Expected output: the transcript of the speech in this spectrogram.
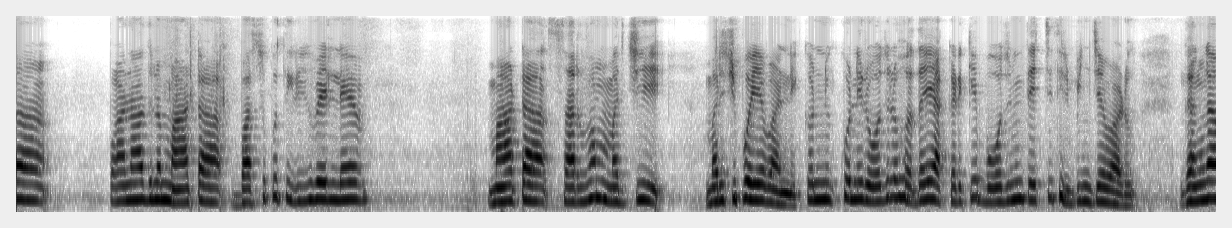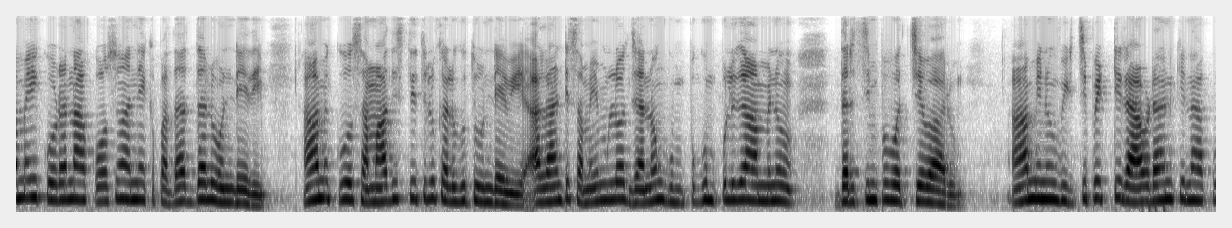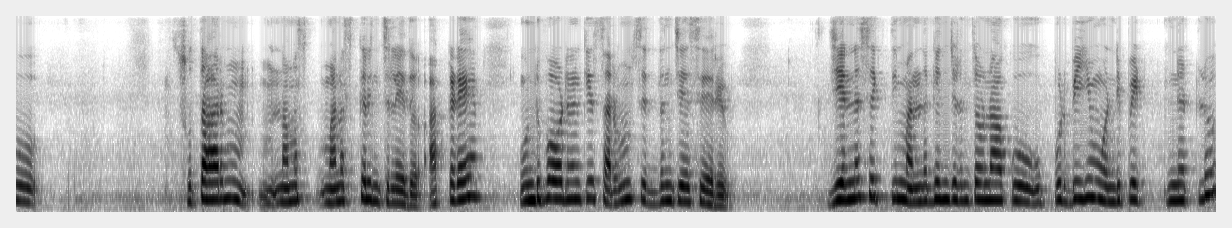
పానాదుల మాట బస్సుకు తిరిగి వెళ్ళే మాట సర్వం మర్చి మరిచిపోయేవాడిని కొన్ని కొన్ని రోజులు హృదయ అక్కడికే భోజనం తెచ్చి తినిపించేవాడు. గంగామయ్య కూడా నా కోసం అనేక పదార్థాలు వండేది. ఆమెకు సమాధి స్థితులు కలుగుతూ ఉండేవి. అలాంటి సమయంలో జనం గుంపు గుంపులుగా ఆమెను దర్శింపవచ్చేవారు. ఆమెను విడిచిపెట్టి రావడానికి నాకు సుతారం నమస్ మనస్కరించలేదు. అక్కడే ఉండిపోవడానికి సర్వం సిద్ధం చేశారు జీర్ణశక్తి మందగించడంతో నాకు ఉప్పుడు బియ్యం వండిపెట్టినట్లు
